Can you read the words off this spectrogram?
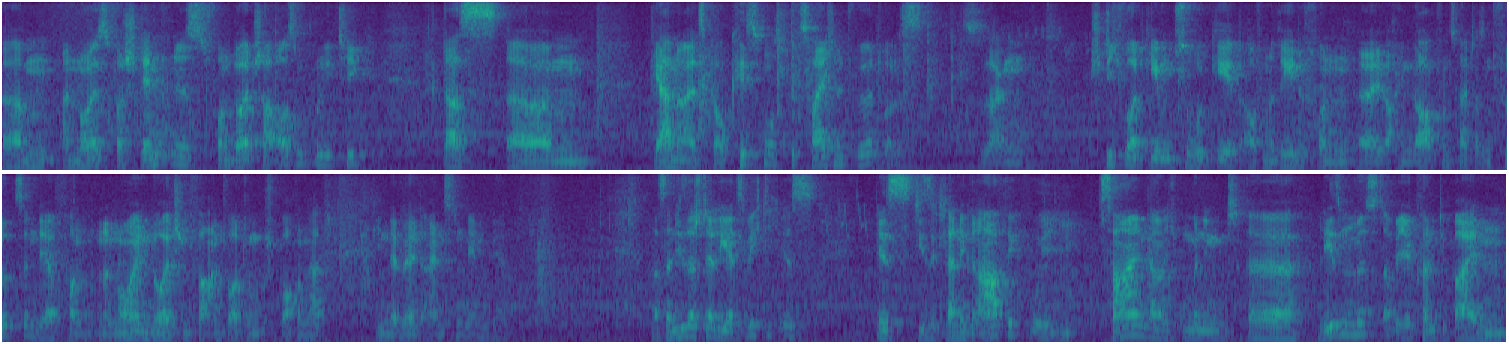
ähm, ein neues Verständnis von deutscher Außenpolitik, das ähm, gerne als Gaukismus bezeichnet wird, weil es sozusagen stichwortgebend zurückgeht auf eine Rede von äh, Joachim Gauck von 2014, der von einer neuen deutschen Verantwortung gesprochen hat, die in der Welt einzunehmen wäre. Was an dieser Stelle jetzt wichtig ist, ist diese kleine Grafik, wo ihr die Zahlen gar nicht unbedingt äh, lesen müsst, aber ihr könnt die beiden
